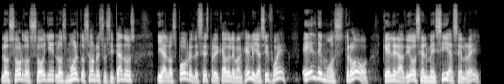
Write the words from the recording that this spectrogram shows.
los sordos oyen, los muertos son resucitados, y a los pobres les es predicado el Evangelio, y así fue. Él demostró que Él era Dios, el Mesías, el Rey.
